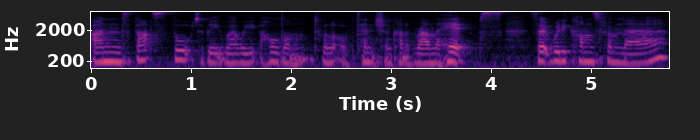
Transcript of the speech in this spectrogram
and that's thought to be where we hold on to a lot of tension kind of around the hips so it really comes from there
